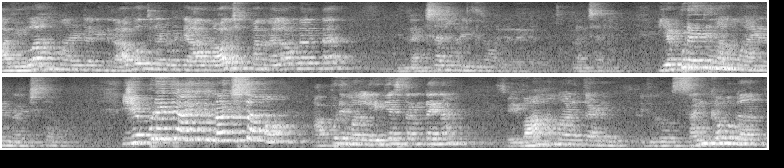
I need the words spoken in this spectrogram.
ఆ వివాహం ఆడటానికి రాబోతున్నటువంటి ఆ రాజు మనం ఎలా ఉండాలంట? నచ్చాలి ప్రియమైన వాళ్ళే. నచ్చాలి ఎప్పుడైతే మనం ఆయన నచ్చుతామో ఎప్పుడైతే ఆయనకు నచ్చుతామో అప్పుడే మనల్ని ఏం చేస్తాడంటే ఆయన? వివాహం ఆడతాడు ఇదిగో సంఘముగా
